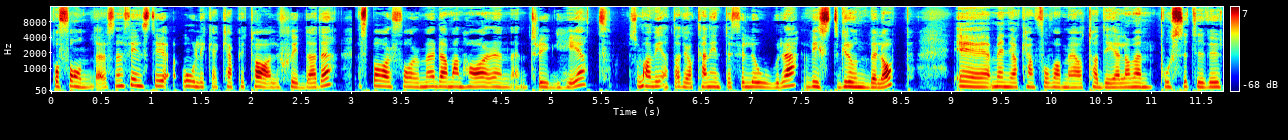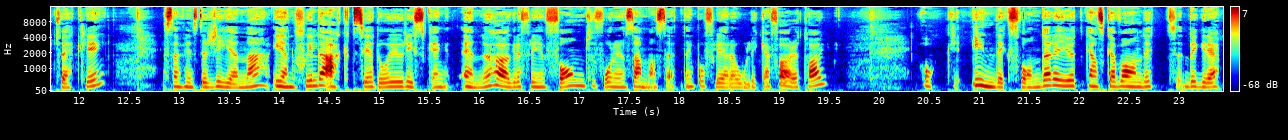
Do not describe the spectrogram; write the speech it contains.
på fonder. Sen finns det olika kapitalskyddade sparformer där man har en, en trygghet så man vet att jag kan inte förlora visst grundbelopp eh, men jag kan få vara med och ta del av en positiv utveckling. Sen finns det rena enskilda aktier, då är ju risken ännu högre för i en fond så får du en sammansättning på flera olika företag. Och indexfonder är ju ett ganska vanligt begrepp.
